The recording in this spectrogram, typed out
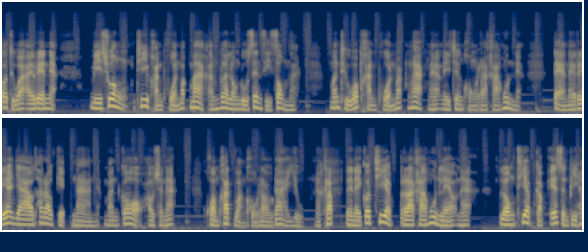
ก็ถือว่าไอเรนเนี่ย มีช่วงที่ผันผวนมากๆเพื่อนลองดูเส้นสีส้มนะมันถือว่าผันผวนมากๆนะในเชิงของราคาหุ้นเนี่ยแต่ในระยะยาวถ้าเราเก็บนานมันก็เอาชนะความคาดหวังของเราได้อยู่นะครับไหนๆก็เทียบราคาหุ้นแล้วนะลองเทียบกับ S&P ให้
